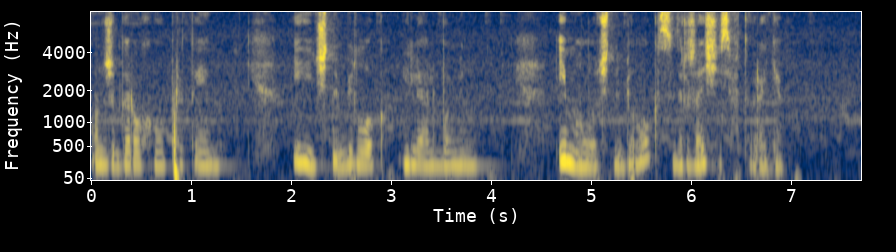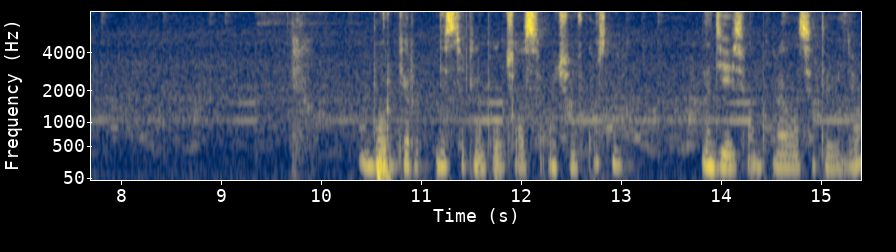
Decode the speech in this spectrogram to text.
он же гороховый протеин, яичный белок или альбумин и молочный белок, содержащийся в твороге. Бургер действительно получался очень вкусным. Надеюсь, вам понравилось это видео.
